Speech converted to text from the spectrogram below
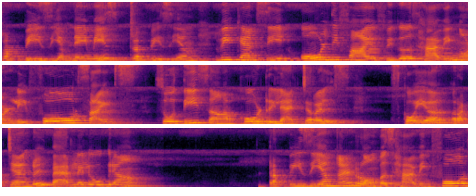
trapezium. Name is trapezium. We can see all the five figures having only four sides. So these are quadrilaterals square, rectangle, parallelogram, trapezium and rhombus having four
